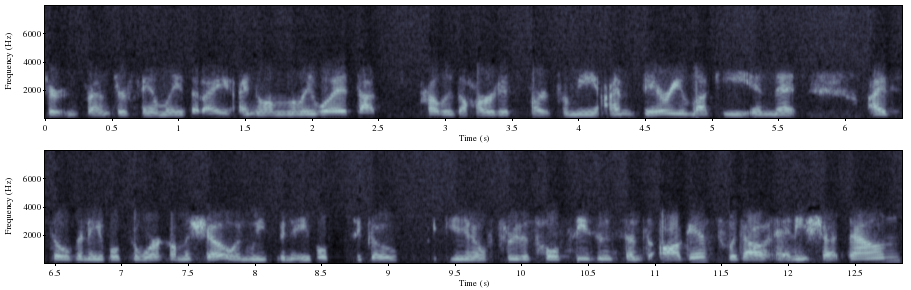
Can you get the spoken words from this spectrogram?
certain friends or family that I, I normally would. That's probably the hardest part for me. I'm very lucky in that I've still been able to work on the show, and we've been able to go, you know, through this whole season since August without any shutdowns.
